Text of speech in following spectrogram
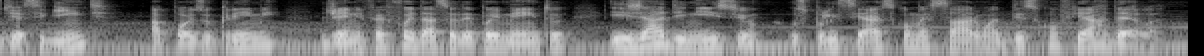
dia seguinte, após o crime, Jennifer foi dar seu depoimento e já de início os policiais começaram a desconfiar dela.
